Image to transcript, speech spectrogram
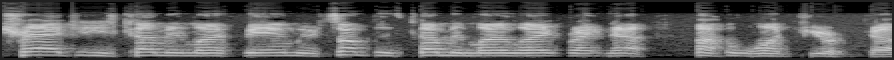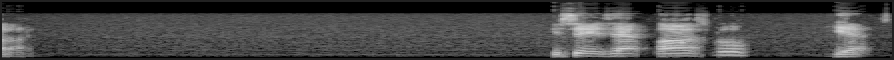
Tragedy's come in my family, or something's come in my life right now. I want your God. You say, is that possible? Yes.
